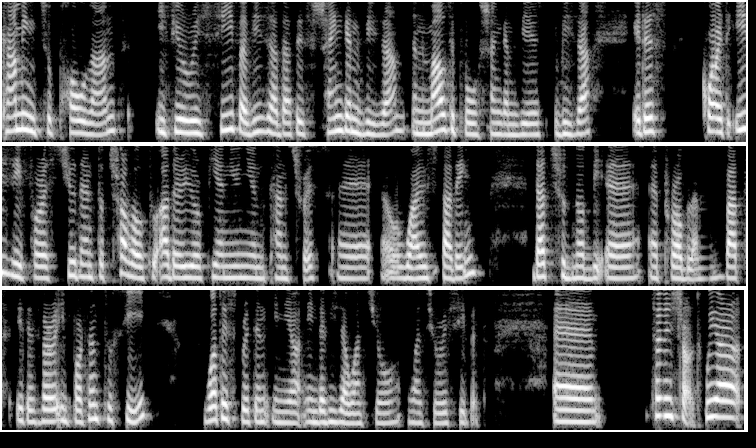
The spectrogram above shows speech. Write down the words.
coming to Poland, if you receive a visa that is Schengen visa and multiple Schengen visa, it is quite easy for a student to travel to other European Union countries uh, while studying. That should not be a, a, problem, but it is very important to see what is written in your in the visa once you once you receive it. Um, so in short, we are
